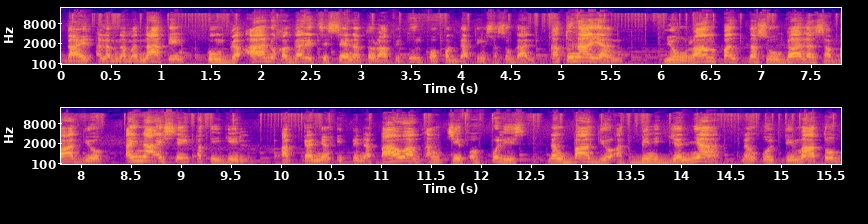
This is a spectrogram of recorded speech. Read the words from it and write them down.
dahil alam naman natin kung gaano kagalit si Senator Rapi Tulfo pagdating sa sugal. Katunayan, yung rampant na sugalan sa Baguio ay nais niya ipatigil at kanyang ipinatawag ang Chief of Police ng Baguio at binigyan niya ng ultimatum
